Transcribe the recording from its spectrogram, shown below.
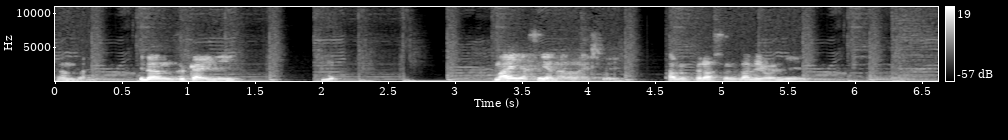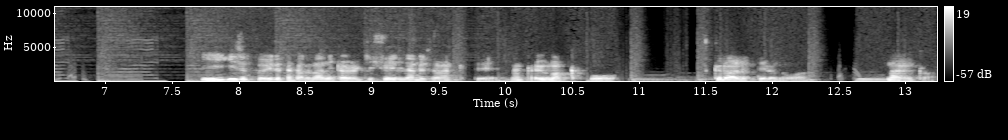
なんだ、普段使いに、もマイナスにはならないし、多分プラスになるように、いい技術を入れたから何かが犠牲になるじゃなくて、なんかうまくこう、作られてるのは、うんなんか、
